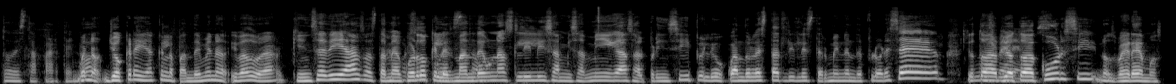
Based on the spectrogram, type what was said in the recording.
toda esta parte, ¿no? Bueno, yo creía que la pandemia iba a durar 15 días, hasta me ah, acuerdo que les mandé unas lilies a mis amigas al principio, y le digo, cuando estas lilies terminen de florecer, yo todavía, yo toda cursi, nos veremos.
